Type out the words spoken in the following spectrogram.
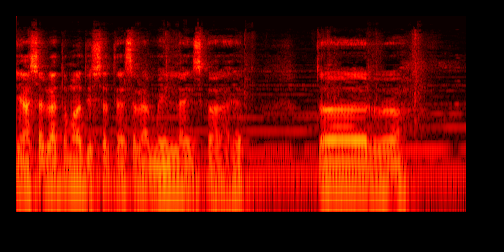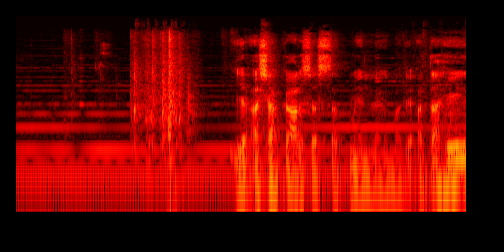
या सगळ्या तुम्हाला दिसतात. त्या सगळ्या मेन लाईन्स कार आहेत. तर या अशा कार्स असतात मेन लाईनमध्ये आता हे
